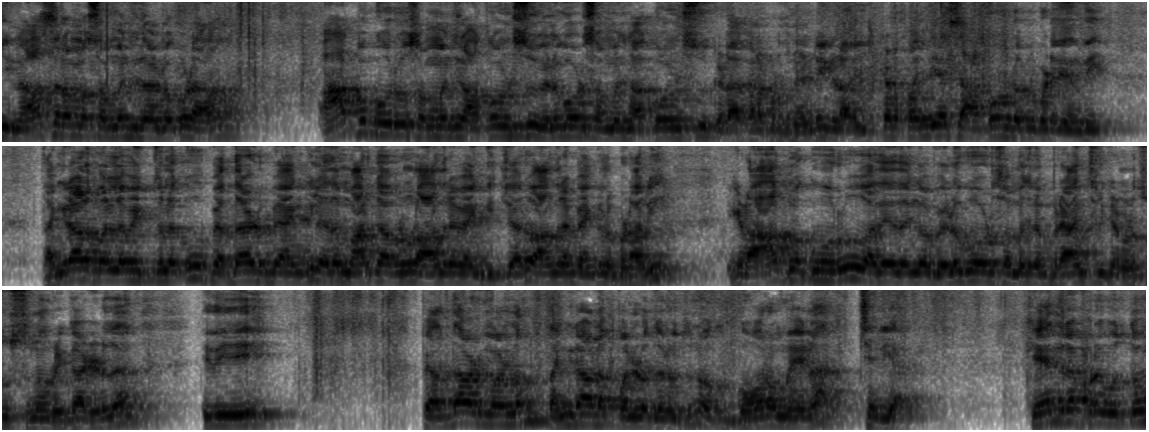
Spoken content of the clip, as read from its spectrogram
ఈ నాసరమ్మ సంబంధించిన దాంట్లో కూడా ఆత్మకూరు సంబంధించిన అకౌంట్స్ వెలుగోడు సంబంధించిన అకౌంట్స్ ఇక్కడ కనపడుతున్నాయి. అంటే ఇక్కడ ఇక్కడ పనిచేసే అకౌంట్ డబ్బులు పడేది ఏంది? తంగిరాలపల్లె వ్యక్తులకు పెద్దాడు బ్యాంకు లేదా మార్కాపురంలో ఆంధ్ర బ్యాంక్ ఇచ్చారు. ఆంధ్ర బ్యాంకులో పడాలి. ఇక్కడ ఆత్మకూరు అదేవిధంగా వెలుగోడు సంబంధించిన బ్రాంచ్లు ఇక్కడ మనం చూస్తున్నాం రికార్డెడ్గా. ఇది పెద్దాడు మండలం తంగిరాలపల్లిలో జరుగుతున్న ఒక ఘోరమైన చర్య. కేంద్ర ప్రభుత్వం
